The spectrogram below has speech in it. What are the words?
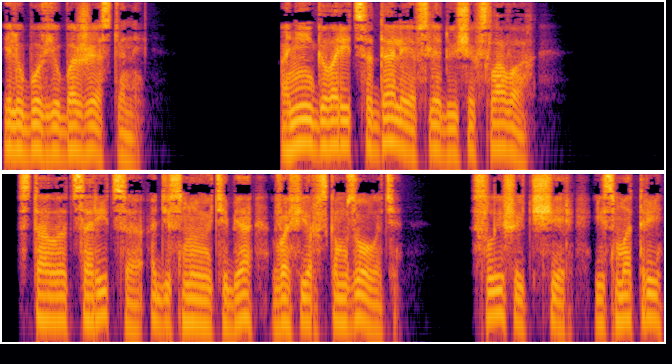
и любовью божественной. О ней говорится далее в следующих словах. «Стала царица, одесную тебя в афирском золоте. Слыши, черь, и смотри,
